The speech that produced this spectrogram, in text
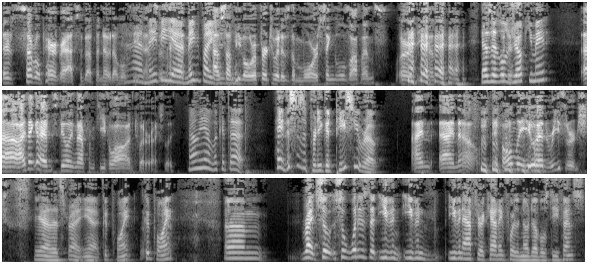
There's several paragraphs about the no doubles ah, Maybe uh, maybe by how some people refer to it as the more singles offense or defense. That's a little joke you made. Uh, I think I'm stealing that from Keith Law on Twitter, actually. Oh yeah, look at that. Hey, this is a pretty good piece you wrote. I, I know. if only you had researched. Yeah, that's right. Yeah, good point. Good point. Um, right. So, so what is that? Even, even, even after accounting for the no doubles defense,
